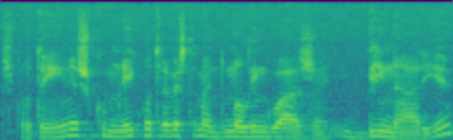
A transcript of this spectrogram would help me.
as proteínas, comunicam através também de uma linguagem binária,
